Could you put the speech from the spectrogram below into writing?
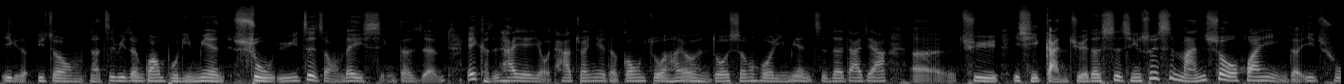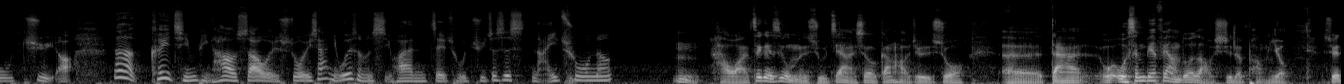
一个一种那自闭症光谱里面属于这种类型的人，诶，可是他也有他专业的工作，然后有很多生活里面值得大家呃去一起感觉的的事情，所以是蛮受欢迎的。一出剧啊，那可以请品浩稍微说一下，你为什么喜欢这出剧？这是哪一出呢？嗯，好啊，这个是我们暑假的时候刚好就是说，呃，大家我我身边非常多老师的朋友，所以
